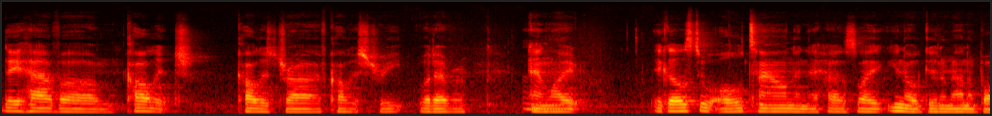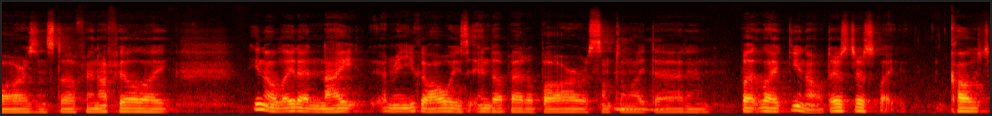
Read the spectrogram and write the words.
they have um college college drive, college street, whatever. And like it goes to Old Town and it has like, you know, a good amount of bars and stuff and I feel like you know, late at night, I mean, you could always end up at a bar or something like that, and but like you know, there's just like college.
